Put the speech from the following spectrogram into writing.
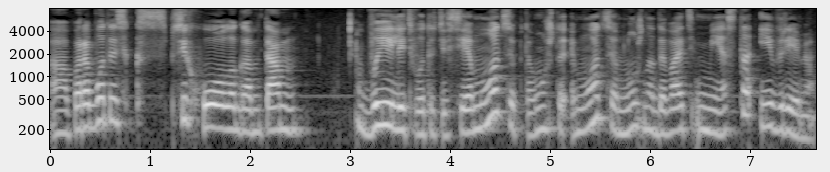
а, поработать с психологом, там вылить вот эти все эмоции, потому что эмоциям нужно давать место и время.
